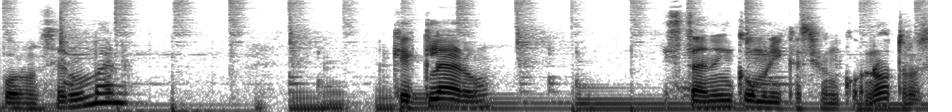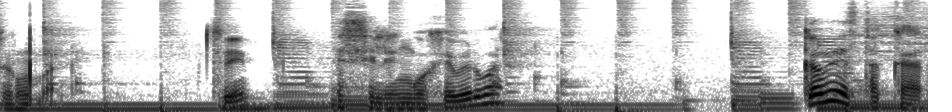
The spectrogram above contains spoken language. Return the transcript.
por un ser humano, que claro, están en comunicación con otro ser humano. ¿sí? Es el lenguaje verbal. Cabe destacar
